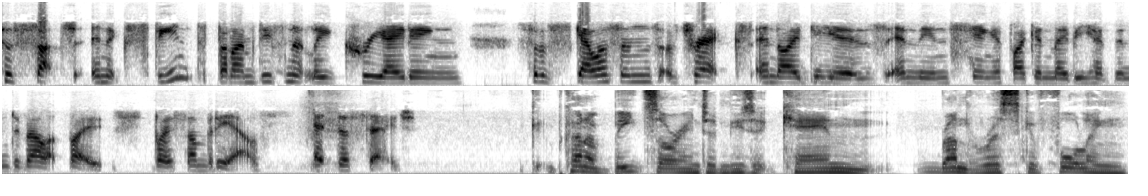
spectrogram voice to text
to such an extent, but I'm definitely creating sort of skeletons of tracks and ideas, and then seeing if I can maybe have them developed by by somebody else at this stage. Kind of beats oriented music can run the risk of falling,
